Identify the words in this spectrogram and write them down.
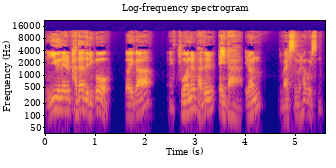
이 은혜를 받아들이고 너희가 구원을 받을 때이다 이런 말씀을 하고 있습니다.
